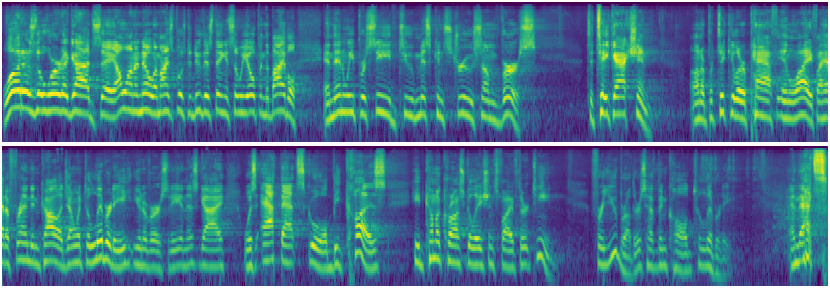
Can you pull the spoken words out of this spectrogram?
What does the Word of God say? I want to know, am I supposed to do this thing? And so we open the Bible and then we proceed to misconstrue some verse, to take action on a particular path in life. I had a friend in college. I went to Liberty University, and this guy was at that school because he'd come across Galatians 5:13. For you brothers have been called to liberty. And that's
